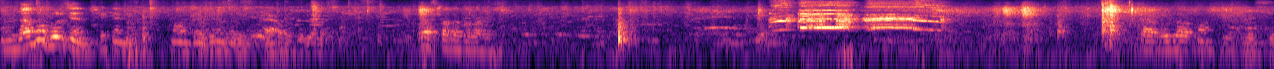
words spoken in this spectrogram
মানে বলছেন সেখানে। চারগুলা পাঁচ পিস বেশি।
